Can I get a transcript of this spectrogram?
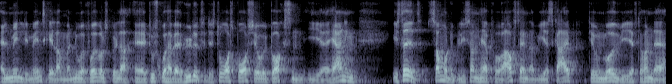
almindelig menneske, eller om man nu er fodboldspiller. Uh, du skulle have været hyldet til det store sportsshow i boksen i uh, Herning. I stedet, så må det blive sådan her på afstand og via Skype. Det er jo en måde, vi efterhånden er,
